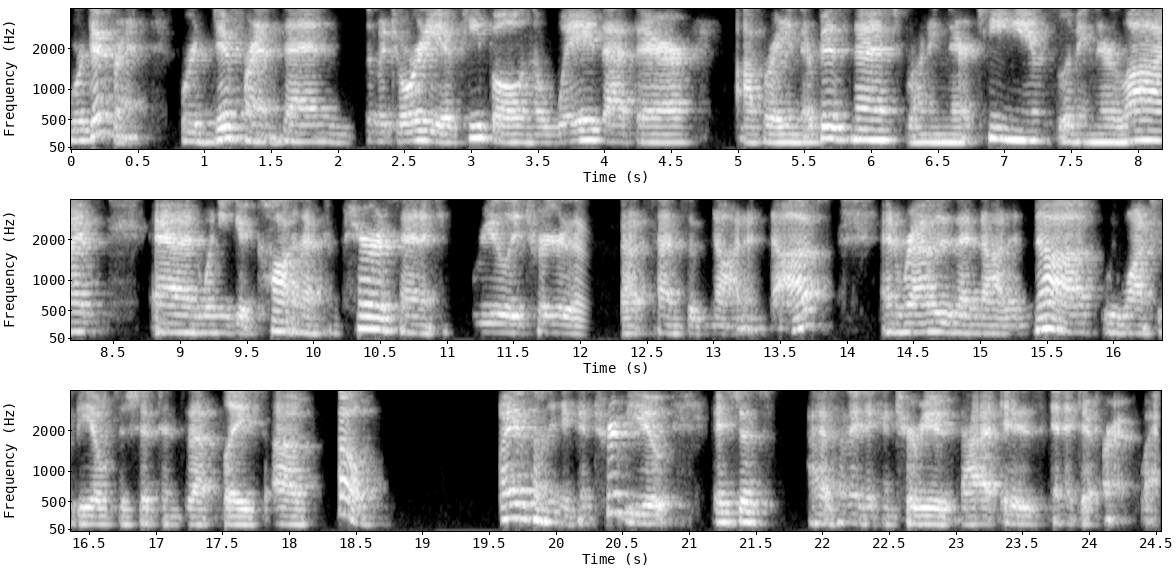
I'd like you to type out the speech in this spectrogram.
we're different. We're different than the majority of people in the way that they're operating their business, running their teams, living their lives. And when you get caught in that comparison, it can really trigger that, that sense of not enough. And rather than not enough, we want to be able to shift into that place of, oh, I have something to contribute. It's just I have something to contribute that is in a different way.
